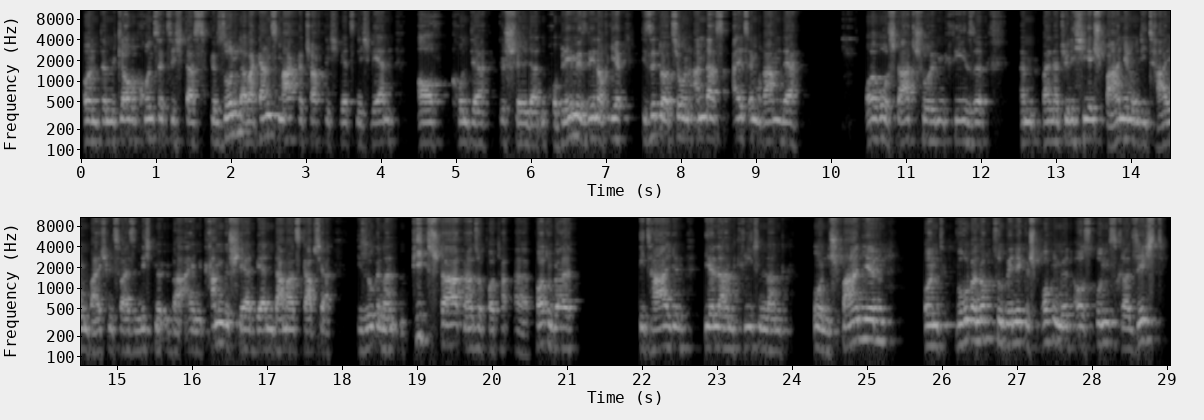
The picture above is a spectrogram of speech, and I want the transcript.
Und ähm, ich glaube grundsätzlich, dass gesund, aber ganz marktwirtschaftlich wird es nicht werden aufgrund der geschilderten Probleme. Wir sehen auch hier die Situation anders als im Rahmen der Euro-Staatsschuldenkrise, ähm, weil natürlich hier Spanien und Italien beispielsweise nicht mehr über einen Kamm geschert werden. Damals gab es ja die sogenannten Peaks-Staaten, also Port äh, Portugal, Italien, Irland, Griechenland und Spanien. Und worüber noch zu wenig gesprochen wird aus unserer Sicht,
